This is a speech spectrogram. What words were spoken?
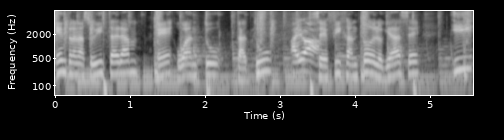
Entran a su Instagram, eh, One Two Tattoo, Ahí va. se fijan todo lo que hace y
